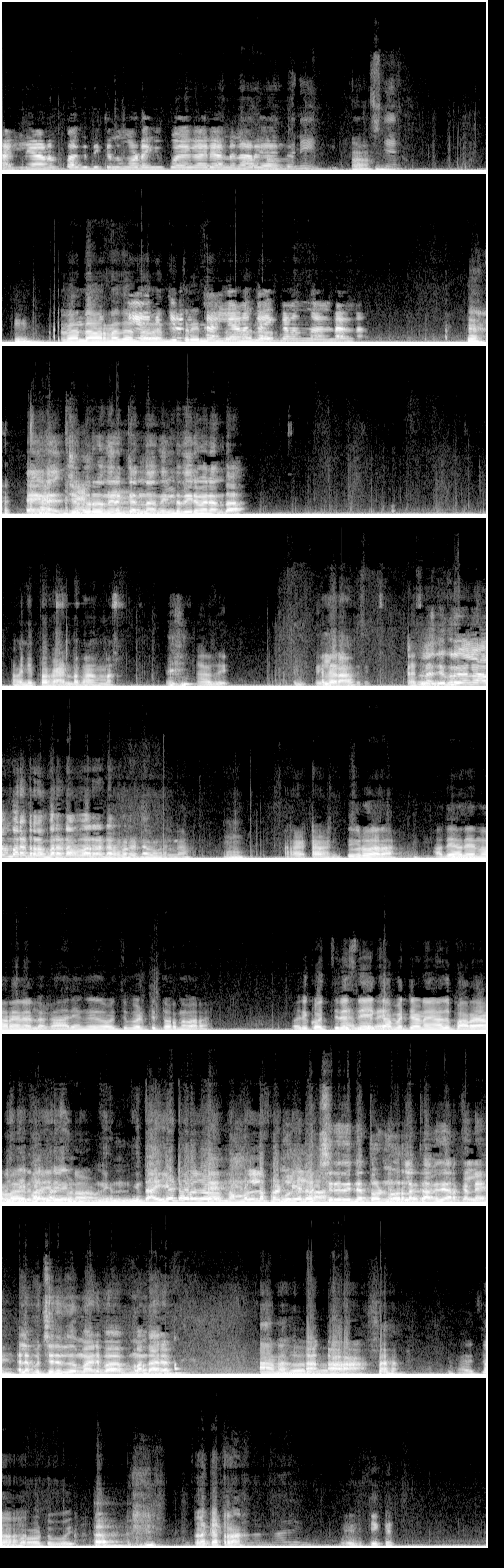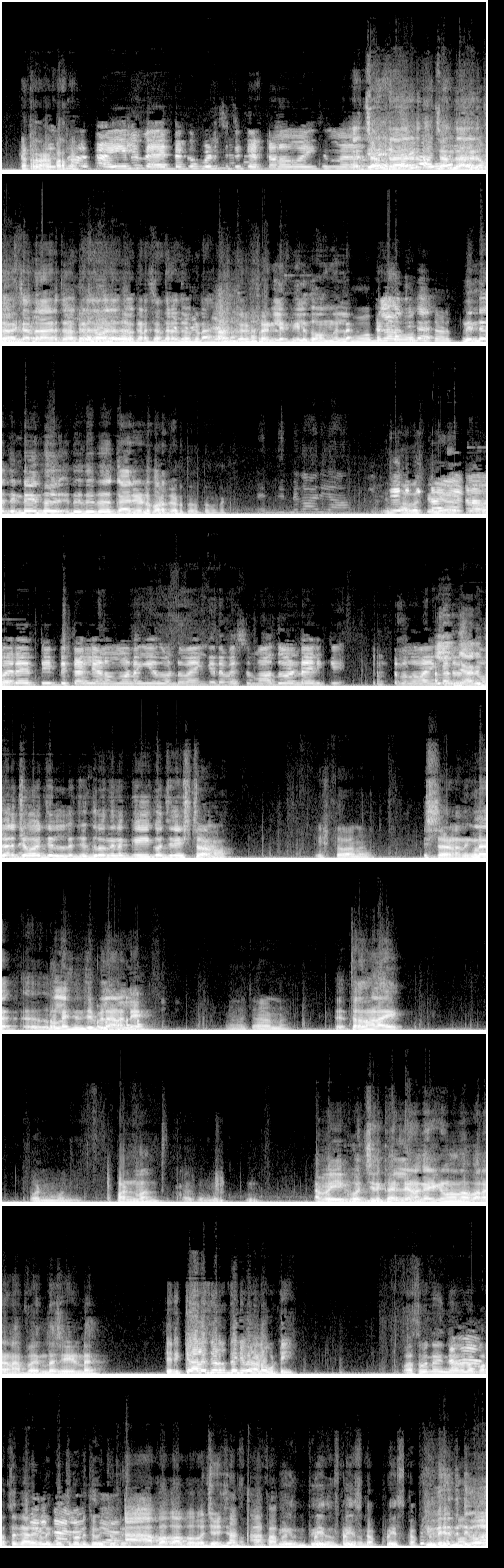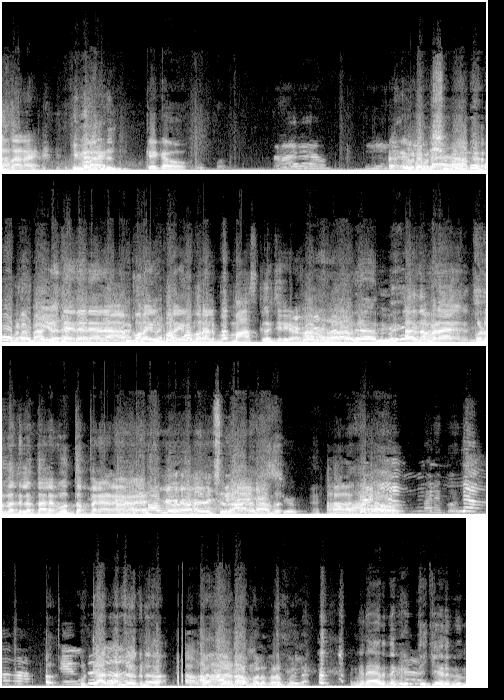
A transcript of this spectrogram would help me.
കല്യാണം പകുതിക്കൊന്നും മുടങ്ങി പോയ കാര്യം അണ്ണൻ അറിയാമല്ലോ ഉം. എന്താ പറഞ്ഞത്? എന്താ എം കല്യാണം കഴിക്കണം എന്നുണ്ട് അണ്ണ. എങ്ങനെ ജുഗ്രു നിനക്ക് എന്താ നിന്റെ തീരുമാനം എന്താ അവനിപ്പോ വേണ്ടതാ അമ്മ അല്ലടാ. അല്ല ജുഗ്രു അല്ല അവൻ പറയട്ടെ അവൻ പറയട്ടെ അവൻ പറയട്ടെ അവൻ പറയട്ടെ അവൻ പറയട്ടെ. ഉം. പറയട്ടെ അവൻ. ഇവർ പറ. അതെ അതെ എന്ന് പറയാനല്ലോ. കാര്യം അങ്ങ് വെട്ടി തുറന്ന് പറ. ഒരു കൊച്ചിനെ സ്നേഹിക്കാൻ പറ്റുകയാണെങ്കിൽ അത് പറയാനുള്ള ഒരു ധൈര്യം നീ- നീ ധൈര്യമായിട്ട് പറഞ്ഞോ നമ്മളെല്ലാം ഫ്രണ്ട്ലി അല്ലേ പുച്ചിരി നിന്റെ തൊണ്ണൂറിലെ കവിത ഇറക്കല്ലേ? അല്ല പുച്ചിരി ഇത് മ- മ- മന്ദാരം. ആണ് ആ, ആ, അത് പുറകോട്ട് പോയി. ആ. എന്നാ കെട്ടറാ? കെട്ടറാ പറഞ്ഞ. കയ്യിൽ ബാറ്റൊക്കെ പിടിച്ചിട്ട് കെട്ടണോ ഫ്രണ്ട്ലി ഫീൽ തോന്നുന്നില്ല. നിന്റെ- നിന്റെ ഇത് ഇത് കാര്യമായിട്ട് പറഞ്ഞു. കല്യാണം വരെ കൊണ്ട് കല്യാണം മുടങ്ങിയത് ഭയങ്കര വിഷമം. അതുകൊണ്ട് എനിക്ക് ഞാൻ ഇതുവരെ ചോദിച്ചില്ലല്ലോ. ജിഗ്രു നിനക്ക് ഈ കൊച്ചിനെ ഇഷ്ടമാണോ? ഇഷ്ടമാണ്. ഇഷ്ടമാണ്. നിങ്ങൾ റിലേഷൻഷിപ്പിലാണല്ലേ എത്ര നാളായി? വൺ മന്ത് അപ്പൊ ഈ കൊച്ചിന് കല്യാണം കഴിക്കണമെന്നാ പറയണ. അപ്പൊ എന്താ ചെയ്യണ്ടേ? ശരിക്കും ആലോചിച്ചെടുത്ത് തരുവാണോ കുട്ടി? വസുവിനെ ഞാനെന്നാ കുറച്ച് കാര്യങ്ങൾ കൊച്ചിനോട് ചോദിച്ചോട്ടെ. ആ അപ്പൊ അപ്പൊ, അപ്പൊ ചോദിച്ചോ. പ്ലീസ് കം പ്ലീസ് കം ഇവർ ഡിവോഴ്സ് ആണേ. ഇവർ കേക്കാവോ? മാസ്ക് വെച്ചിരിക്കണം. അത്? നമ്മുടെ കുടുംബത്തിലെ തലമുത്തപ്പനാണ്. കുട്ടി. അങ്ങനെ കുഴപ്പമില്ല അങ്ങനെ ആയിരുന്നു കിട്ടിക്കായിരുന്നു.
